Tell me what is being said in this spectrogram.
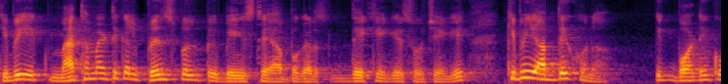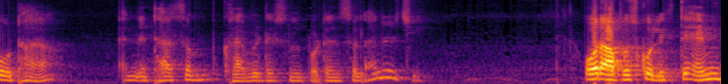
कि भाई एक मैथमेटिकल प्रिंसिपल पे बेस्ड है। आप अगर देखेंगे सोचेंगे कि भाई आप देखो ना एक बॉडी को उठाया and it has some gravitational potential energy और आप उसको लिखते हैं एम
